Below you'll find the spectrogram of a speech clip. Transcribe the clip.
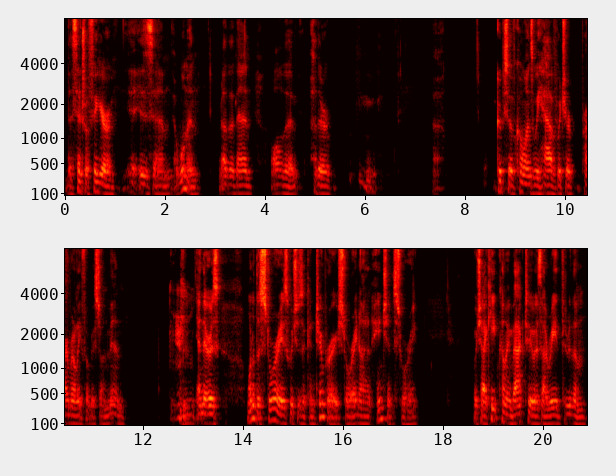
the central figure is um, a woman rather than all the other uh, groups of koans we have, which are primarily focused on men. and there is one of the stories, which is a contemporary story, not an ancient story, which I keep coming back to as I read through them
